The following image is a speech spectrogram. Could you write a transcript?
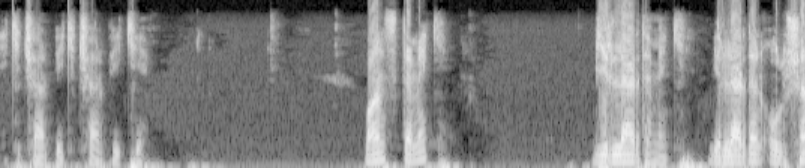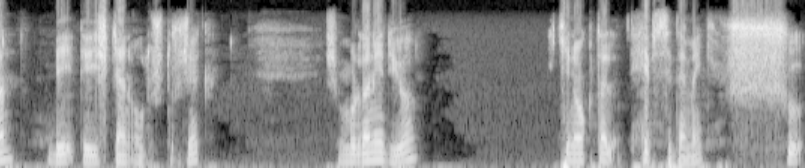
2 çarpı 2 çarpı 2. Once demek birler demek. Birlerden oluşan bir değişken oluşturacak. Şimdi burada ne diyor? 2 nokta hepsi demek. Şu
